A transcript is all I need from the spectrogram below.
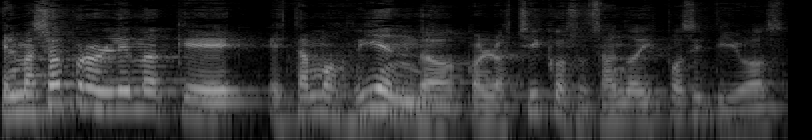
El mayor problema que estamos viendo con los chicos usando dispositivos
